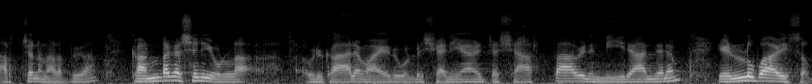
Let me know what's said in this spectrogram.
അർച്ചന നടത്തുക. കണ്ടകശനിയുള്ള ഒരു കാലമായതുകൊണ്ട് ശനിയാഴ്ച ശാസ്താവിന് നീരാഞ്ജനം എള്ളുപായസം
